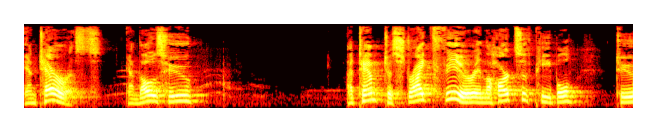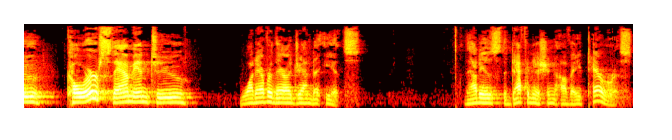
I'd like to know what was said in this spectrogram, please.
and terrorists and those who attempt to strike fear in the hearts of people to coerce them into whatever their agenda is. That is the definition of a terrorist.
